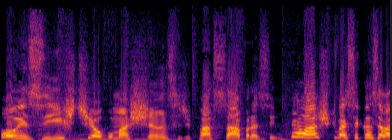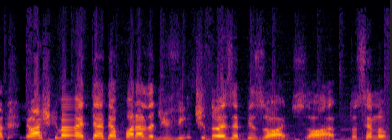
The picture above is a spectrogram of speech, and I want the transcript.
Ou existe alguma chance de passar para assim? Eu acho que vai ser cancelado. Eu acho que vai ter a temporada de 22 episódios. Ó, tô sendo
